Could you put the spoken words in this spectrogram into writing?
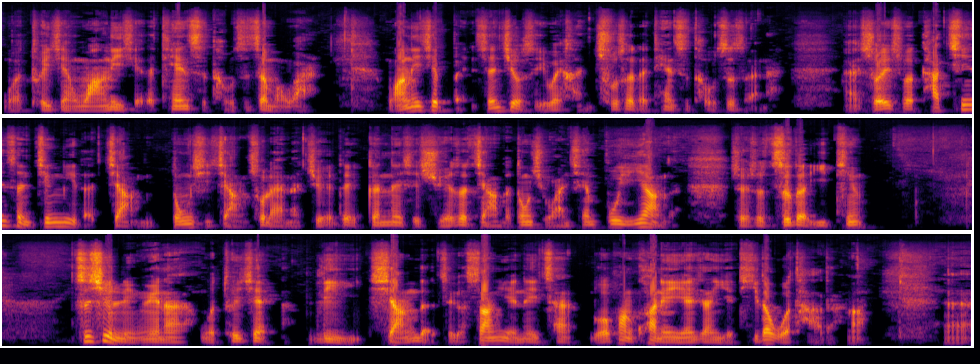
我推荐王丽姐的《天使投资这么玩》。王丽姐本身就是一位很出色的天使投资者呢，哎，所以说她亲身经历的讲东西讲出来呢，绝对跟那些学者讲的东西完全不一样的，所以说值得一听。资讯领域呢，我推荐李翔的这个商业内参，罗胖跨年演讲也提到过他的啊，呃，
